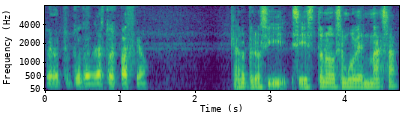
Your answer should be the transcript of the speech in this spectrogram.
pero tú, tendrás tu espacio. Claro, pero si, si esto no se mueve en masa,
